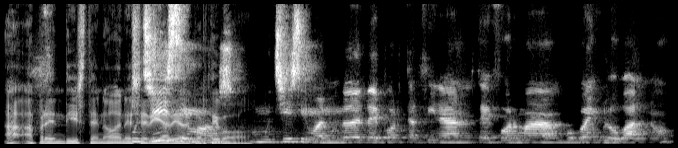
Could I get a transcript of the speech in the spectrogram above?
aprendiste ¿no? en ese día a día deportivo. Muchísimo. El mundo del deporte al final te forma un poco en global, ¿no?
